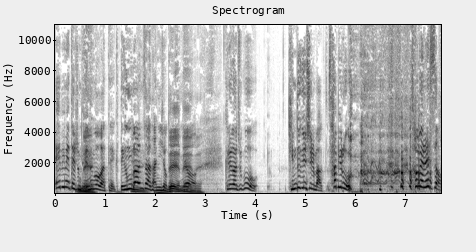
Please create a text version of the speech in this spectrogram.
헤비메탈 좀 네. 되는 것 같아. 그때 음반사 다니셨거든요. 네, 네, 네. 그래가지고 김두균 씨를 막 사비로 섭외를 했어.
